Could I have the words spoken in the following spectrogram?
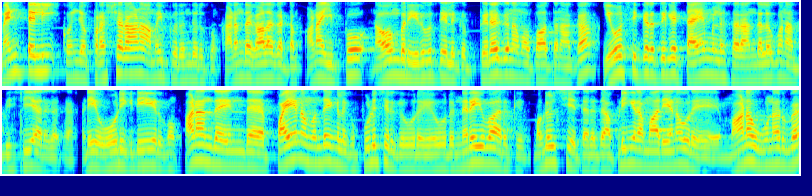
மென்டலி கொஞ்சம் ப்ரெஷரான அமைப்பு இருந்திருக்கும். கடந்த காலகட்டம். ஆனா இப்போ நவம்பர் இருபத்தி ஏழுக்கு பிறகு நம்ம பார்த்தோம்னாக்கா யோசிக்கிறதுக்கே டைம் இல்லை சார் அந்த அளவுக்கு நான் பிஸியா இருக்கேன் சார் அப்படியே ஓடிக்கிட்டே இருக்கும். ஆனா அந்த இந்த பயணம் வந்து எங்களுக்கு பிடிச்சிருக்கு. ஒரு ஒரு நிறைவா இருக்கு. மகிழ்ச்சியை தருது அப்படிங்கிற மாதிரியான ஒரு மன உணர்வை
